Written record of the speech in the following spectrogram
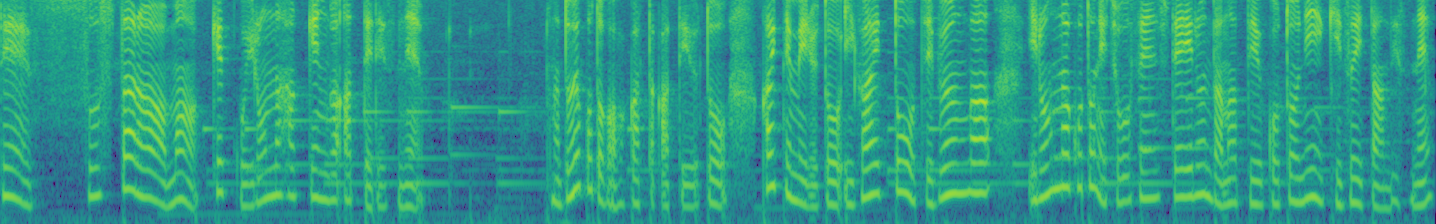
でそしたらまあ結構いろんな発見があってですね、まあ、どういうことが分かったかっていうと書いてみると意外と自分がいろんなことに挑戦しているんだなっていうことに気づいたんですね。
